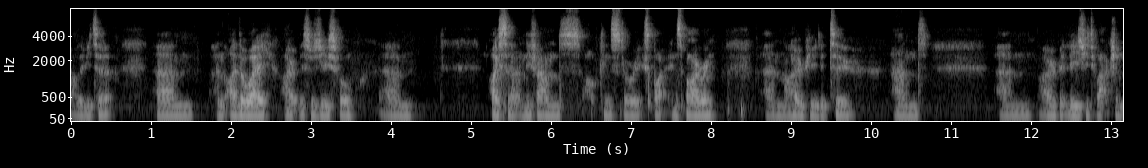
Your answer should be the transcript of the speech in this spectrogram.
I'll leave you to it. Um, and either way, I hope this was useful. Um, I certainly found Hopkins' story inspiring. Um, I hope you did too. And um, I hope it leads you to action.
